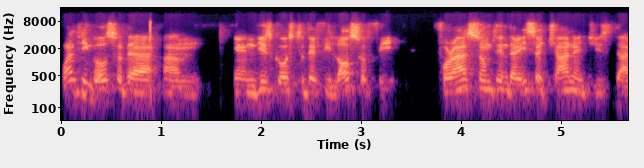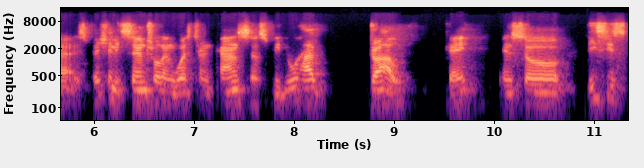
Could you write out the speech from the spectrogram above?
One thing also that, um, and this goes to the philosophy, for us, something that is a challenge is that especially central and western Kansas, we do have drought, okay? And so this is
